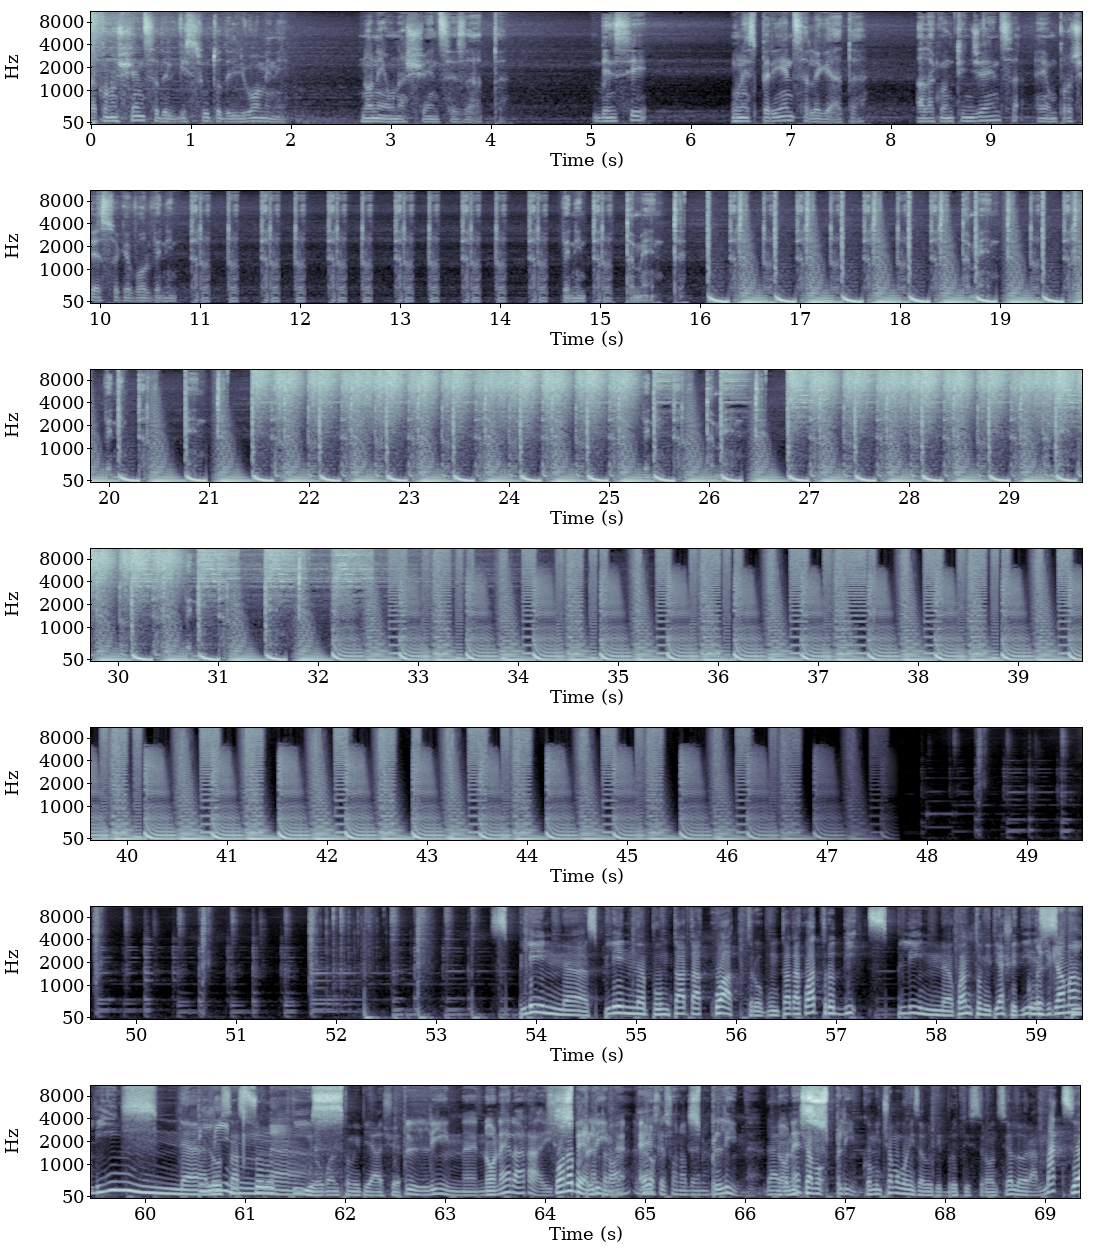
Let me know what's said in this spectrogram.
La conoscenza del vissuto degli uomini non è una scienza esatta, bensì un'esperienza legata alla contingenza e un processo che evolve ininterrottamente. Splin, Splin puntata 4, puntata 4 di Splin. Quanto mi piace dire Come si chiama? Splin. Lo sa solo Splin. Dio quanto mi piace. Splin, non è la Rai. Suona bene, Splin, però, eh. È vero che suona bene. Splin, Dai, non cominciamo, è splin. cominciamo con i saluti brutti stronzi. Allora, Max,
